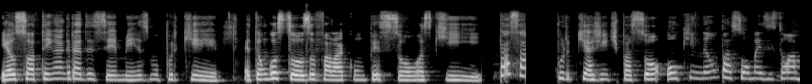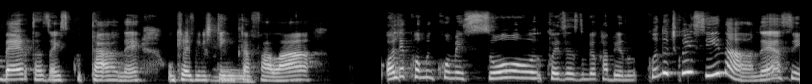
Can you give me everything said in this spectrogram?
Eu só tenho a agradecer mesmo, porque é tão gostoso falar com pessoas que passaram por que a gente passou, ou que não passou, mas estão abertas a escutar, né? O que a gente tem para falar. Olha como começou coisas do meu cabelo. Quando eu te conheci, Ná, né? Assim,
